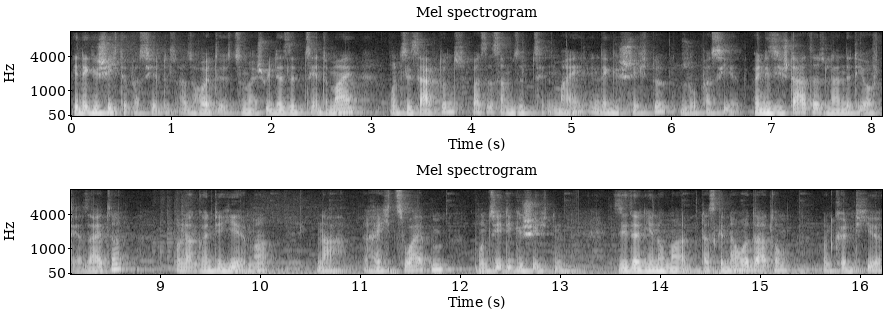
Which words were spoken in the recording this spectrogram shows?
in der Geschichte passiert ist. Also heute ist zum Beispiel der 17. Mai und sie sagt uns, was ist am 17. Mai in der Geschichte so passiert. Wenn ihr sie startet, landet ihr auf der Seite und dann könnt ihr hier immer nach rechts swipen und seht die Geschichten. Seht dann hier nochmal das genaue Datum und könnt hier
